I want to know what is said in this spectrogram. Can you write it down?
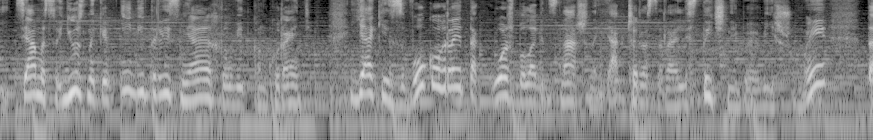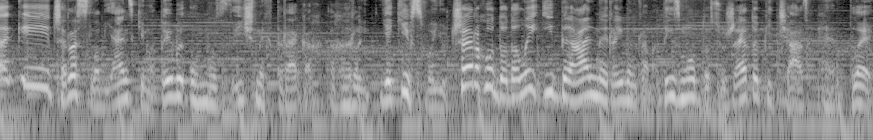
бійцями союзників і відрізняє гру від конкурентів. Якість звуку гри також була відзначена як через реалістичні бойові шуми, так і через слов'янські мотиви у музичних треках гри, які в свою чергу додали ідеальний рівень драматизму до сюжету під час геймплею.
